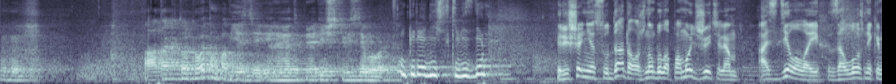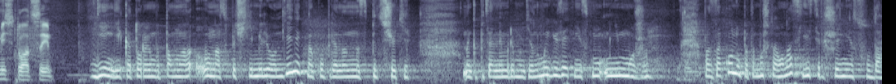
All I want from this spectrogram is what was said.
Угу. А так только в этом подъезде или это периодически везде бывает? Периодически везде. Решение суда должно было помочь жителям, а сделало их заложниками ситуации. Деньги, которые вот там у нас почти миллион денег накоплено на спецсчете на капитальном ремонте, но мы их взять не, не можем по закону, потому что у нас есть решение суда.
